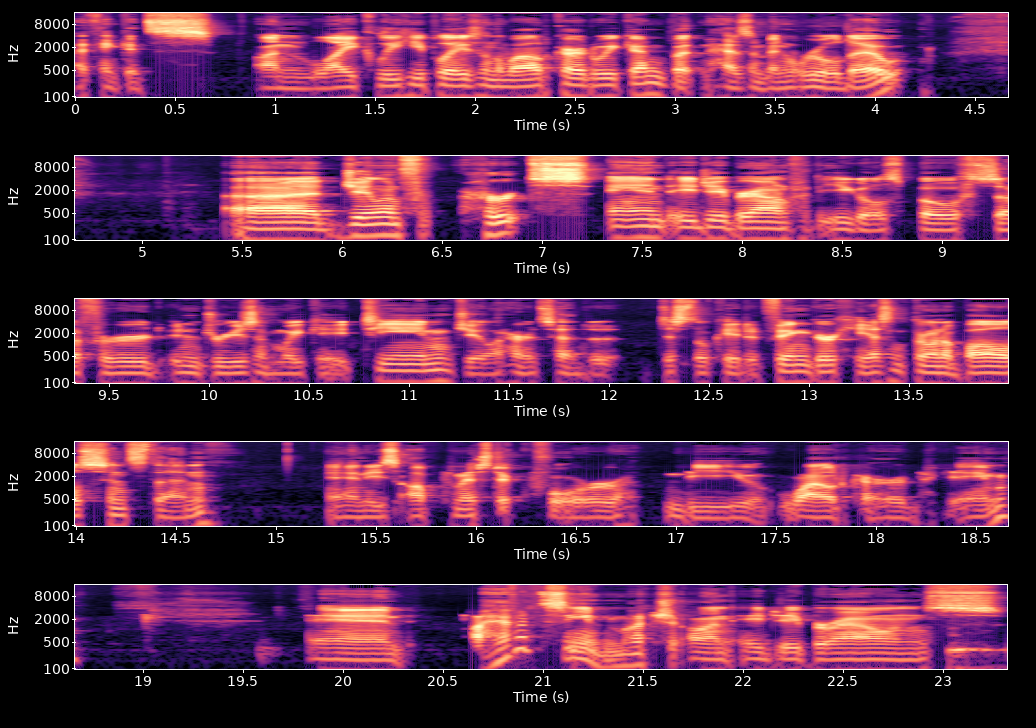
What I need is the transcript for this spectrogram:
I think it's unlikely he plays in the wild card weekend, but hasn't been ruled out. Uh, Jalen Hurts and AJ Brown for the Eagles both suffered injuries in Week 18. Jalen Hurts had a dislocated finger. He hasn't thrown a ball since then, and he's optimistic for the wild card game. And I haven't seen much on AJ Brown's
